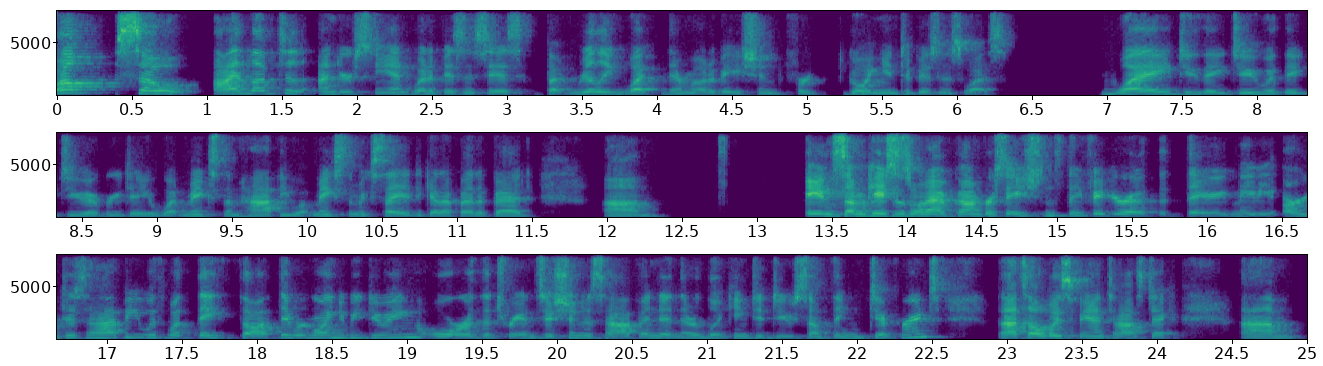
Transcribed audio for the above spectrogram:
Well, so I love to understand what a business is, but really what their motivation for going into business was. Why do they do what they do every day? What makes them happy? What makes them excited to get up out of bed? Um, in some cases, when I have conversations, they figure out that they maybe aren't as happy with what they thought they were going to be doing, or the transition has happened and they're looking to do something different. That's always fantastic. Um,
